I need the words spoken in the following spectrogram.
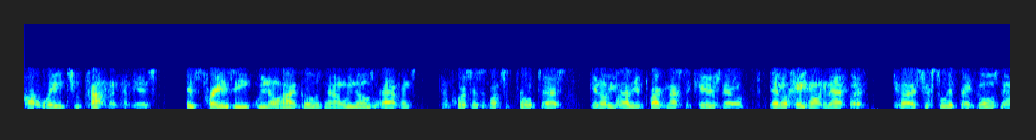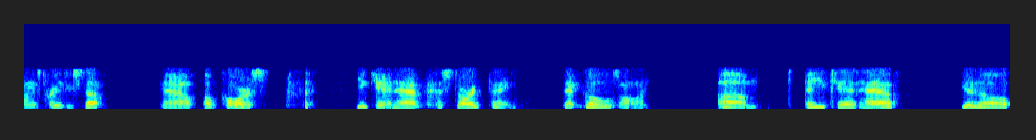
are way too common. I mean, it's it's crazy. We know how it goes down. We know what happens. And of course, there's a bunch of protests. You know, you have your prognosticators that'll that'll hate on that, but you know that's just the way thing goes down. It's crazy stuff. Now, of course, you can't have historic thing that goes on, um, and you can't have, you know,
